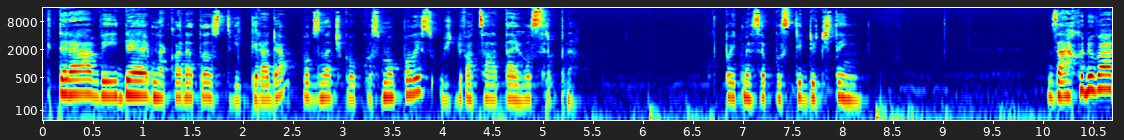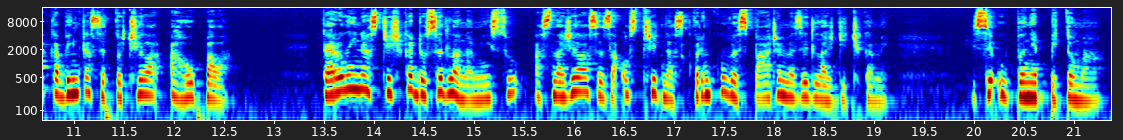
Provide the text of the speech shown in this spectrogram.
která vyjde v nakladatelství Grada pod značkou Cosmopolis už 20. srpna. Pojďme se pustit do čtení. Záchodová kabinka se točila a houpala. Karolína stěžka dosedla na mísu a snažila se zaostřit na skvrnku ve spáře mezi dlaždičkami. Jsi úplně pitomá.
